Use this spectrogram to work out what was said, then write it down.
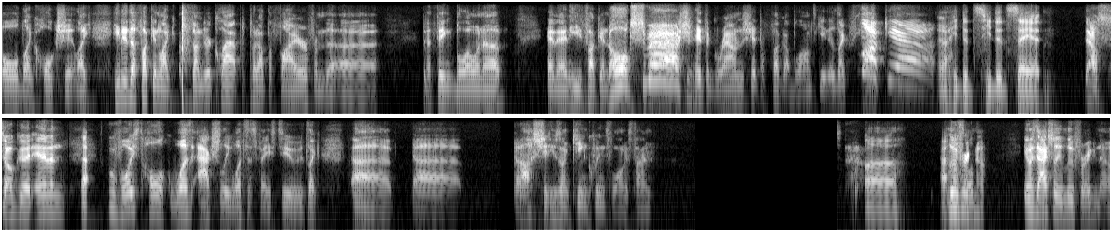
old like Hulk shit. Like he did the fucking like thunderclap to put out the fire from the uh the thing blowing up, and then he fucking Hulk smash and hit the ground and shit to fuck up Blonsky, and it was like fuck yeah, Yeah, he did he did say it. that was so good. And then That- who voiced Hulk was actually what's his face too. It's like uh uh oh shit, he was on King Queens for the longest time. Uh, Lou Ferrigno. It was actually Lou Ferrigno,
